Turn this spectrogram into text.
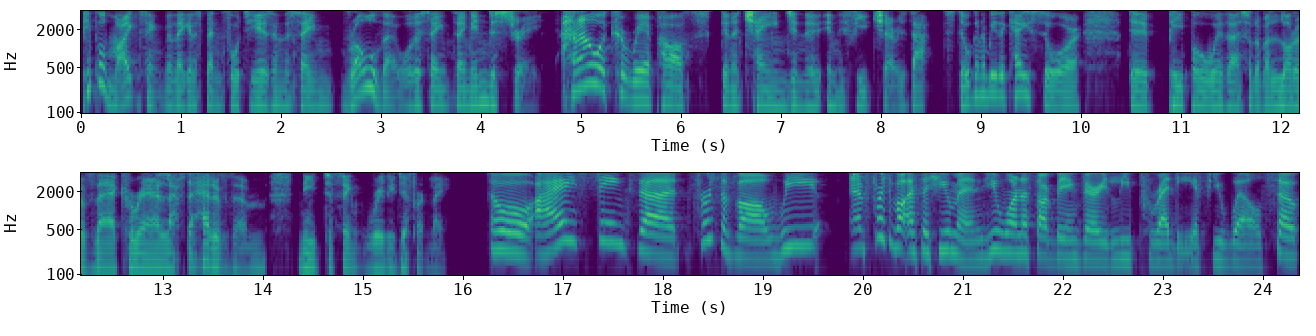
People might think that they're going to spend 40 years in the same role, though, or the same same industry. How are career paths going to change in the in the future? Is that still going to be the case, or do people with a sort of a lot of their career left ahead of them need to think really differently? Oh, I think that first of all, we first of all, as a human, you want to start being very leap ready, if you will. So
